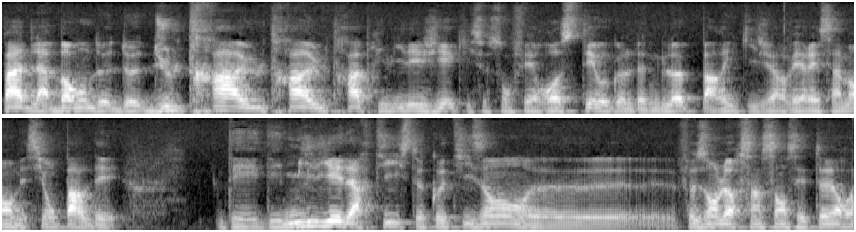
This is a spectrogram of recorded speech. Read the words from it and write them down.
pas de la bande d'ultra, ultra, ultra privilégiés qui se sont fait roster au Golden Globe, Paris qui gervait récemment, mais si on parle des, milliers d'artistes cotisant, euh, faisant leurs 507 heures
